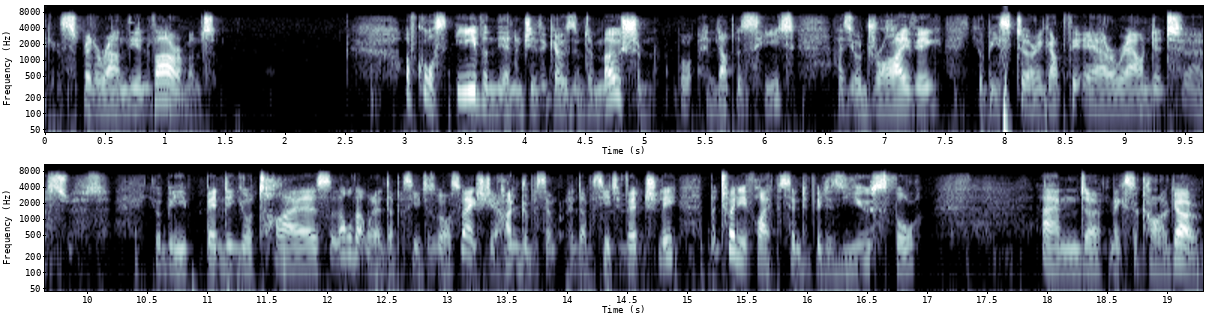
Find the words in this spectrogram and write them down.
gets spread around the environment. Of course, even the energy that goes into motion will end up as heat. As you're driving, you'll be stirring up the air around it. Uh, you'll be bending your tyres, and all that will end up as heat as well. So actually 100% will end up as heat eventually, but 25% of it is useful and uh, makes the car go.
